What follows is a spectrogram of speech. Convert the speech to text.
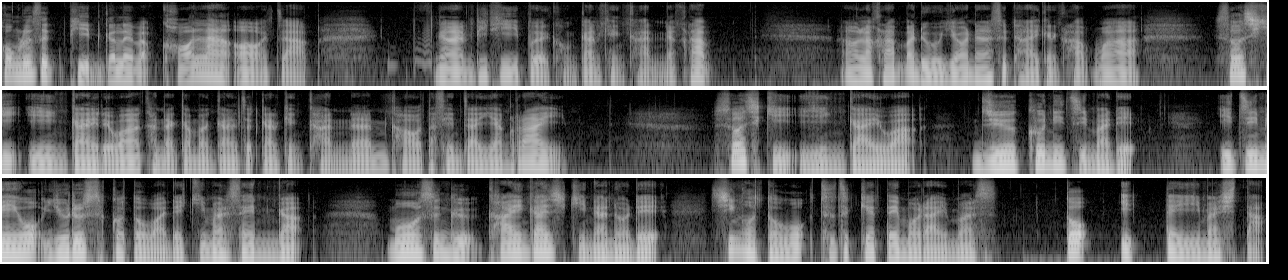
คงรู้สึกผิดก็เลยแบบขอลาออกจากงานพิธีเปิดของการแข่งขันนะครับ เอาละครับมาดูย่อหน้าสุดท้ายกันครับว่าโซชิอิงไกหรือว่าคณะกรรมการจัดการแข่งขันนั้น เขาตัดสินใจอย่างไรโซชิอิงไกは19日までいじめを許すことはできませんがもうすぐ開会式なので 仕事を続けてもらいますと言っていました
